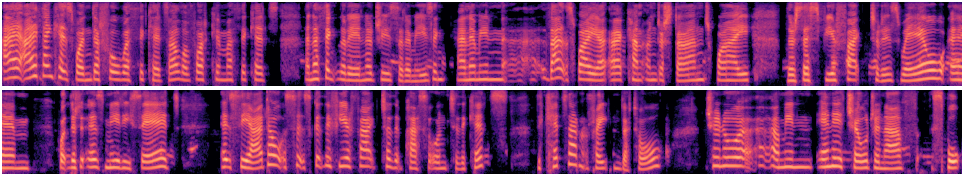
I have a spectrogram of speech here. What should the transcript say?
I, I think it's wonderful with the kids. I love working with the kids, and I think their energies are amazing. And I mean, uh, that's why I, I can't understand why there's this fear factor as well. Um, what there, as Mary said, it's the adults that's got the fear factor that pass it on to the kids. The kids aren't frightened at all. Do you know, I mean, any children I've spoke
